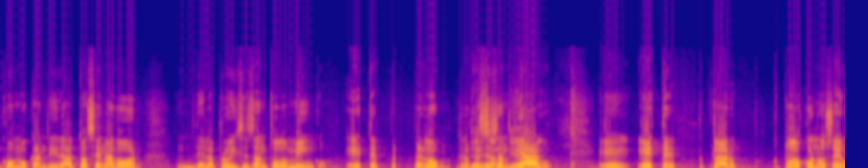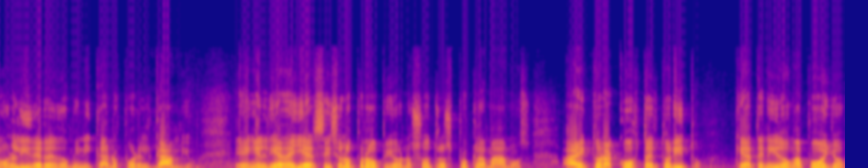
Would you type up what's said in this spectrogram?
como candidato a senador de la provincia de Santo Domingo. Este, perdón, de la provincia de Santiago. Eh, este, claro, todos conocemos líder de Dominicanos por el Cambio. En el día de ayer se hizo lo propio, nosotros proclamamos a Héctor Acosta el Torito que ha tenido un apoyo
